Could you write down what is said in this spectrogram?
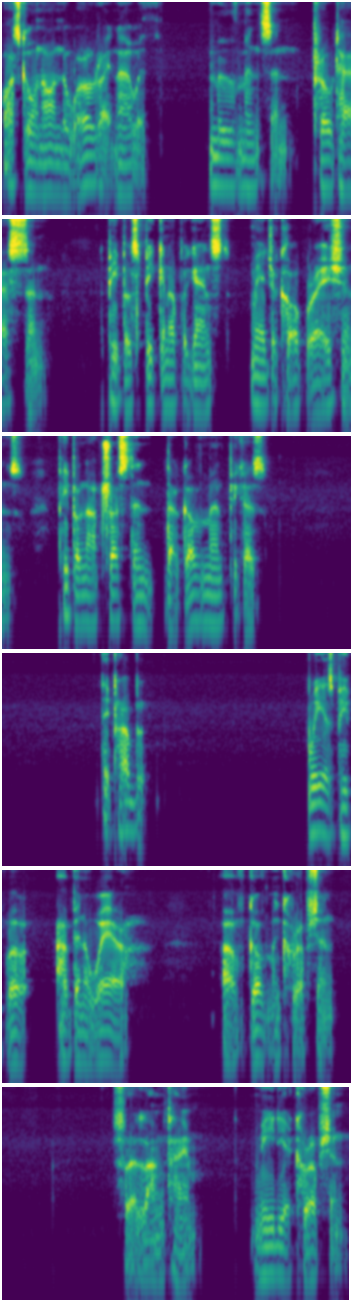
what's going on in the world right now with movements and protests and people speaking up against major corporations, people not trusting their government because they probably, we as people have been aware of government corruption for a long time, media corruption,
